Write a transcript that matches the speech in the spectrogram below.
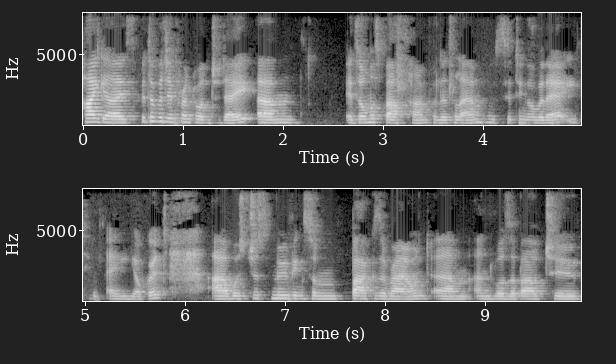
Hi guys, bit of a different one today. Um, it's almost bath time for little M, who's sitting over there eating a yogurt. I was just moving some bags around um, and was about to,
